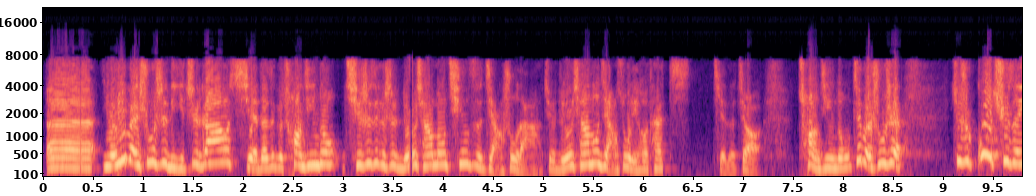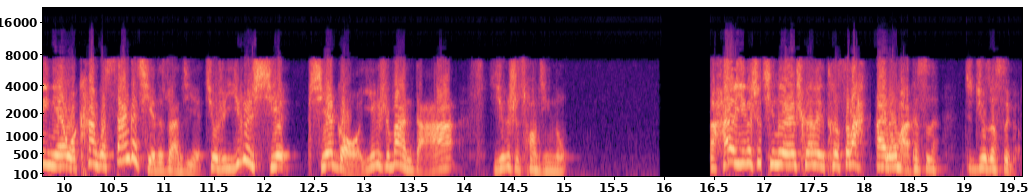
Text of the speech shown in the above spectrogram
呃，有一本书是李志刚写的，这个创京东，其实这个是刘强东亲自讲述的啊，就刘强东讲述了以后，他写的叫创京东。这本书是，就是过去这一年我看过三个企业的传记，就是一个是写写狗，一个是万达，一个是创京东，啊，还有一个是新能源车那个特斯拉，埃隆马克思，就就这四个，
